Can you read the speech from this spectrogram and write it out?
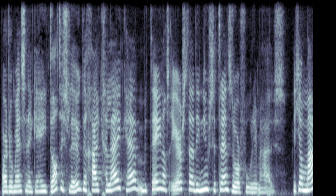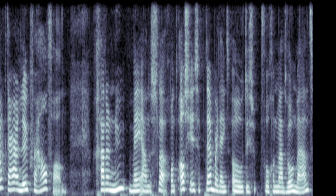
Waardoor mensen denken, hé, hey, dat is leuk. Dan ga ik gelijk hè, meteen als eerste die nieuwste trends doorvoeren in mijn huis. Weet je maak daar een leuk verhaal van. Ga er nu mee aan de slag. Want als je in september denkt, oh, het is volgende maand woonmaand.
